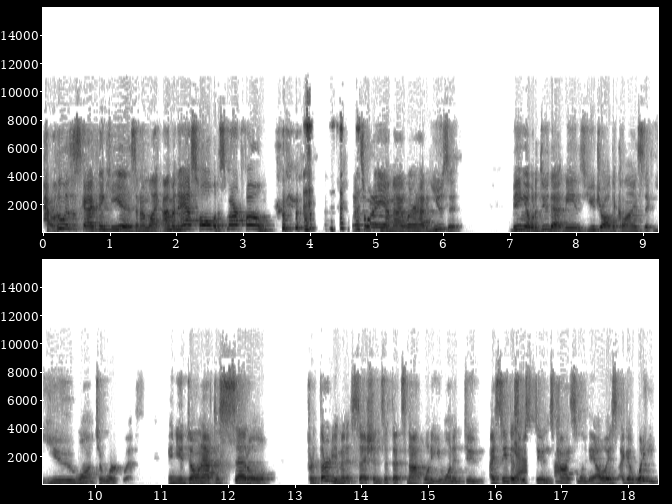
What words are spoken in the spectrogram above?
how, who does this guy think he is? And I'm like, I'm an asshole with a smartphone. That's what I am. And I learned how to use it. Being able to do that means you draw the clients that you want to work with. And you don't have to settle for 30 minute sessions if that's not what you want to do. I see this Yeah. with students constantly. They always, I go, what do you,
